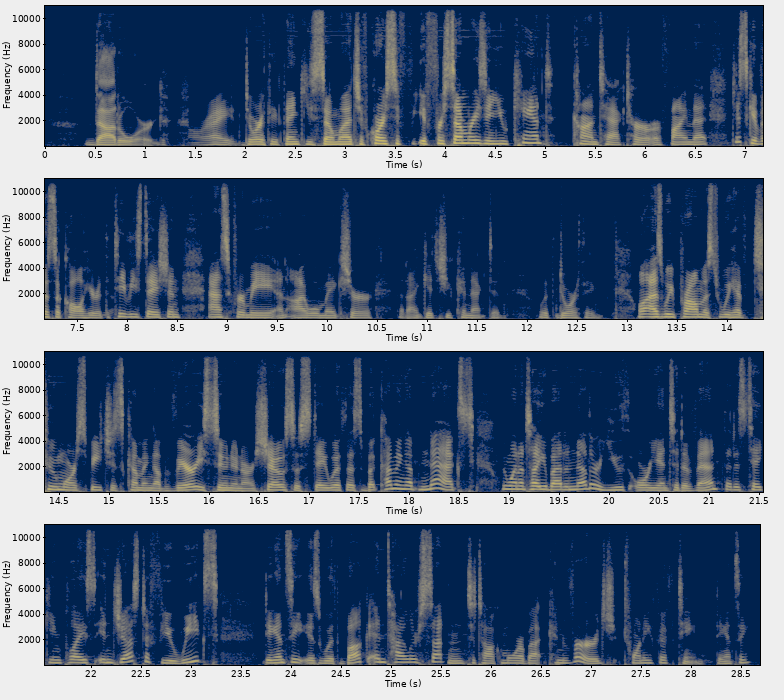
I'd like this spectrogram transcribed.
org. All right, Dorothy, thank you so much. Of course, if, if for some reason you can't contact her or find that, just give us a call here at the TV station, ask for me, and I will make sure that I get you connected with Dorothy. Well, as we promised, we have two more speeches coming up very soon in our show, so stay with us. But coming up next, we want to tell you about another youth oriented event that is taking place in just a few weeks. Dancy is with Buck and Tyler Sutton to talk more about Converge 2015. Dancy?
